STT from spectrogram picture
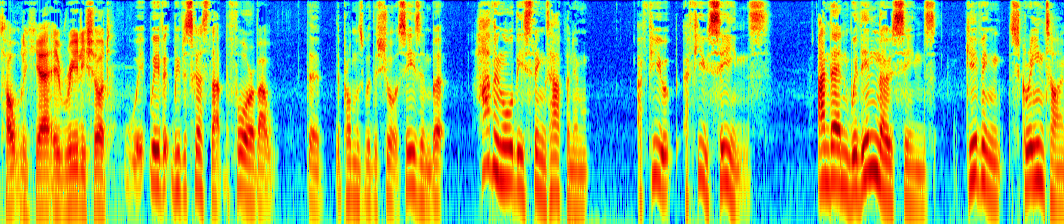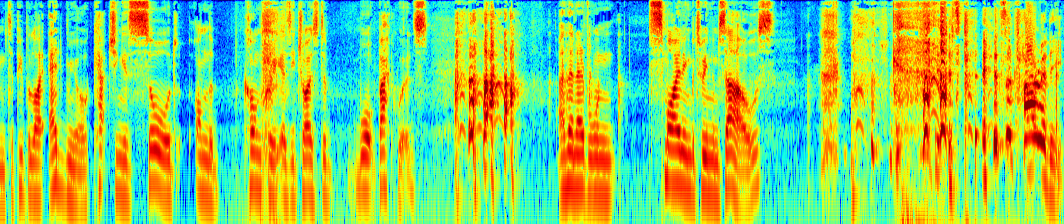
Totally. Yeah, it really should. we, we've we've discussed that before about the the problems with the short season, but having all these things happen in a few a few scenes, and then within those scenes, giving screen time to people like Edmure catching his sword on the concrete as he tries to walk backwards, and then everyone smiling between themselves. it's it's a parody.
